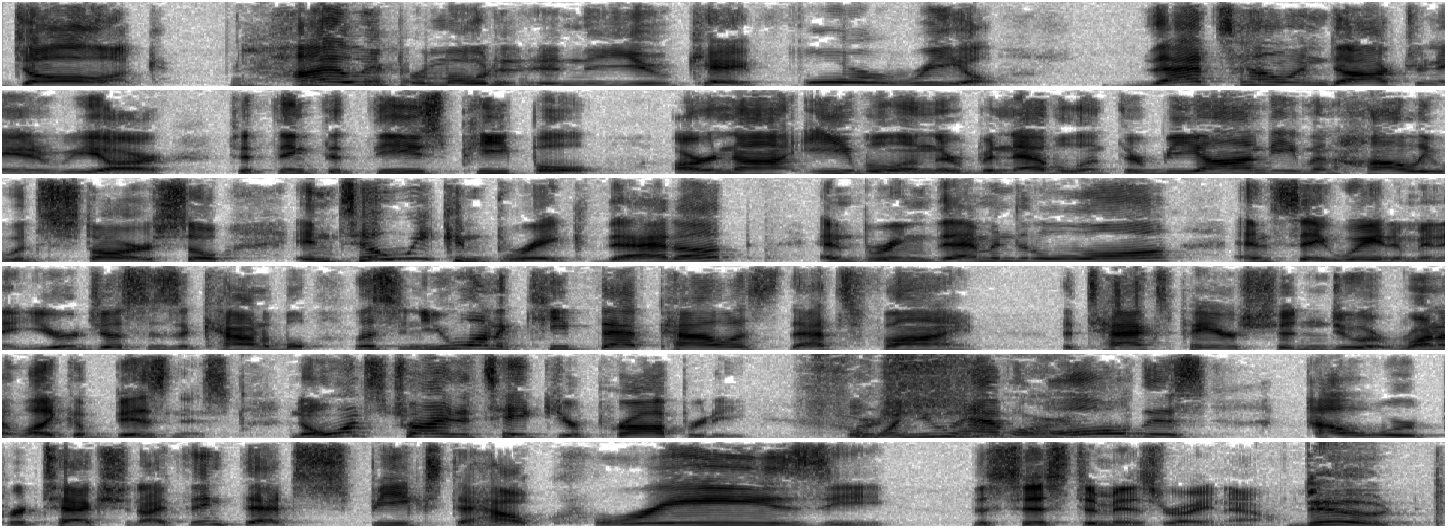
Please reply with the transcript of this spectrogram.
dog. Highly promoted in the UK for real. That's how indoctrinated we are to think that these people are not evil and they're benevolent. They're beyond even Hollywood stars. So until we can break that up and bring them into the law and say, wait a minute, you're just as accountable. Listen, you want to keep that palace? That's fine. The taxpayer shouldn't do it. Run it like a business. No one's trying to take your property. For but when you have all this outward protection, I think that speaks to how crazy the system is right now. Dude,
